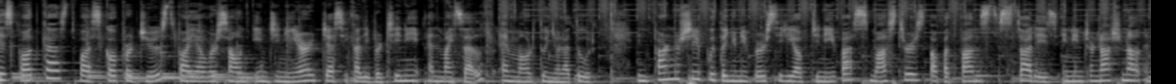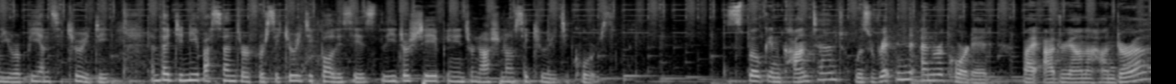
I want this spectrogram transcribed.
This podcast was co produced by our sound engineer Jessica Libertini and myself, Emma Ortuño Latour, in partnership with the University of Geneva's Masters of Advanced Studies in International and European Security and the Geneva Center for Security Policies Leadership in International Security course. Spoken content was written and recorded by Adriana Hondura,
